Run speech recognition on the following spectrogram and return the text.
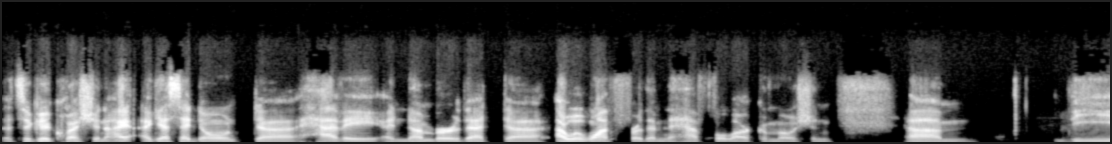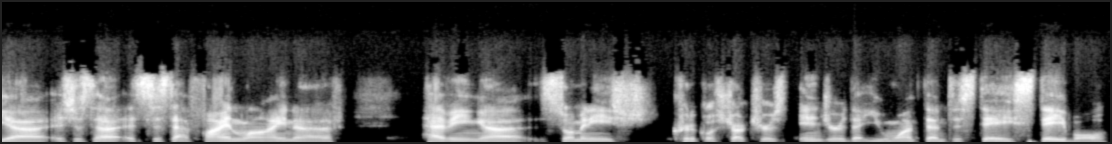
that's a good question. I, I guess I don't uh, have a, a number that uh, I would want for them to have full arc of motion. Um, the uh, it's just a it's just that fine line of having uh, so many sh- critical structures injured that you want them to stay stable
